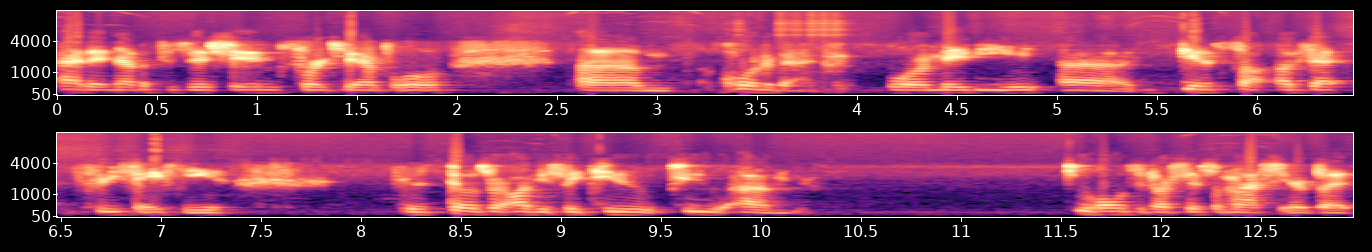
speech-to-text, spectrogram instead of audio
at another position. For example, um, cornerback or maybe uh, get a, a vet free safety because those were obviously two two um, two holes in our system last year, but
